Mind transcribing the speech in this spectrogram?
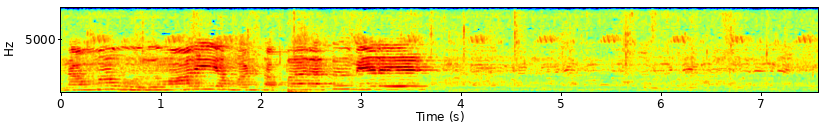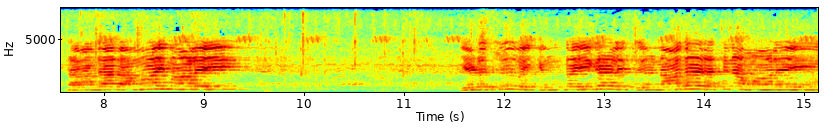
நம்ம ஊரு மாரியம்மன் சப்பரத்து மேலே. சரந்தாரம்மாய் மாலை. எடுத்து வைக்கும் கைகளுக்கு நாகரத்தின மாலை.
